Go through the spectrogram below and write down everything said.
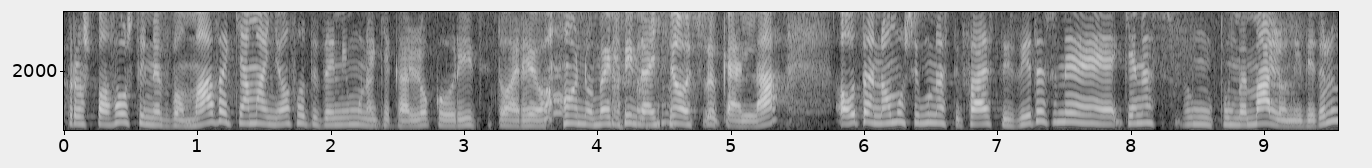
προσπαθώ στην εβδομάδα και άμα νιώθω ότι δεν ήμουν και καλό κορίτσι, το αραιώνω μέχρι να νιώσω καλά. Όταν όμως ήμουν στη φάση της δίαιτας, είναι και ένας που με μάλλον η διαιτολόγο,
